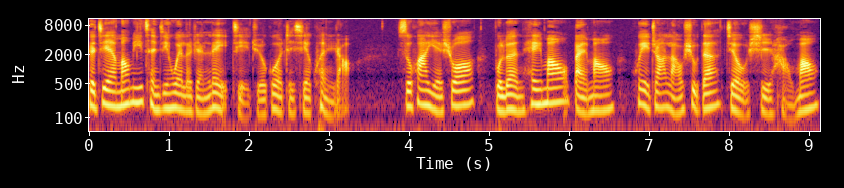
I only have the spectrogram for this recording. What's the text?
可见猫咪曾经为了人类解决过这些困扰。俗话也说，不论黑猫白猫，会抓老鼠的就是好猫。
